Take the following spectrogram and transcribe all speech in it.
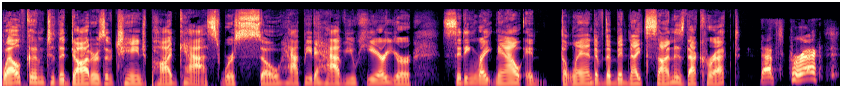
welcome to the Daughters of Change podcast. We're so happy to have you here. You're sitting right now in the land of the midnight sun. Is that correct? That's correct.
